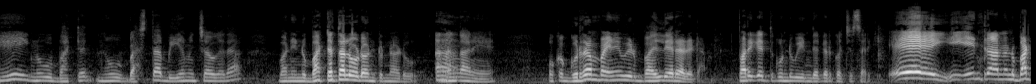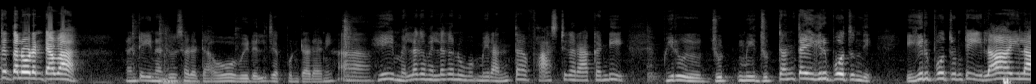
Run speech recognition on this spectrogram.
ఏ నువ్వు బట్ట నువ్వు బస్తా బియ్యం ఇచ్చావు కదా వాడు నిన్ను బట్టతలోడు అంటున్నాడు అనగానే ఒక గుర్రం పైన వీడు బయలుదేరాడట. పరిగెత్తుకుంటూ వీని దగ్గరికి వచ్చేసరికి ఏ ఏంట్రా నన్ను బట్టతలోడు అంటావా? అంటే ఈయన చూసాడట ఓ వీడు వెళ్ళి చెప్పుంటాడని. హే మెల్లగా మెల్లగా నువ్వు మీరంతా ఫాస్ట్గా రాకండి. మీరు జుట్ మీ జుట్టంతా ఎగిరిపోతుంది. ఎగిరిపోతుంటే ఇలా ఇలా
